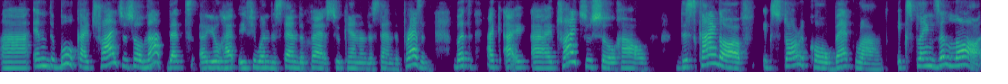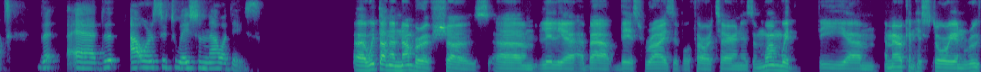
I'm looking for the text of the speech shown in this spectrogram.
uh, in the book, I try to show not that uh, you have, if you understand the past, you can understand the present, but I, I, I try to show how this kind of historical background explains a lot the, uh, the, our situation nowadays. Uh, we've done a number of shows, um, Lilia, about this rise of authoritarianism. One with the um, American historian Ruth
